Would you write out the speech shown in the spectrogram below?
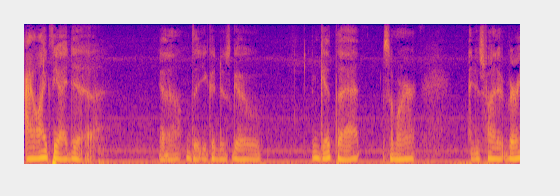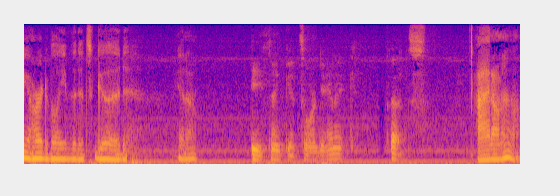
I like the idea, you know, that you could just go get that somewhere. I just find it very hard to believe that it's good, you know. Do you think it's organic? Cuts. I don't know.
